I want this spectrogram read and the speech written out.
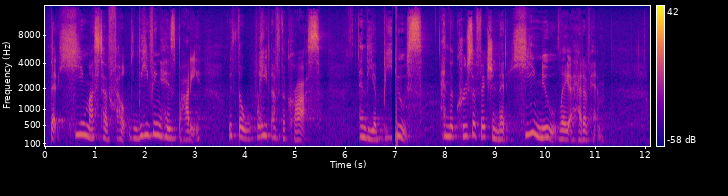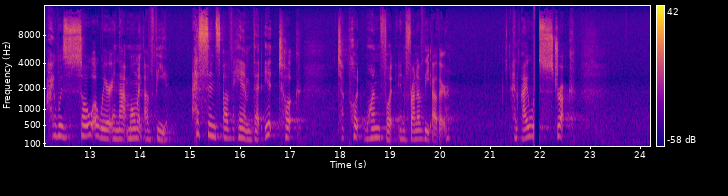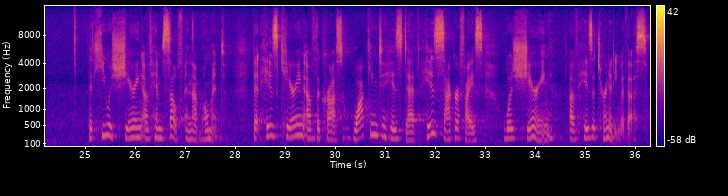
that he must have felt leaving his body with the weight of the cross and the abuse and the crucifixion that he knew lay ahead of him. I was so aware in that moment of the essence of him that it took to put one foot in front of the other. And I was struck that he was sharing of himself in that moment. That his carrying of the cross, walking to his death, his sacrifice, was sharing of his eternity with us.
